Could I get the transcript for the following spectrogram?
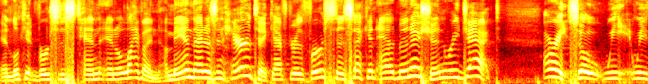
and look at verses 10 and 11. A man that is an heretic after the first and second admonition reject. All right, so we we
